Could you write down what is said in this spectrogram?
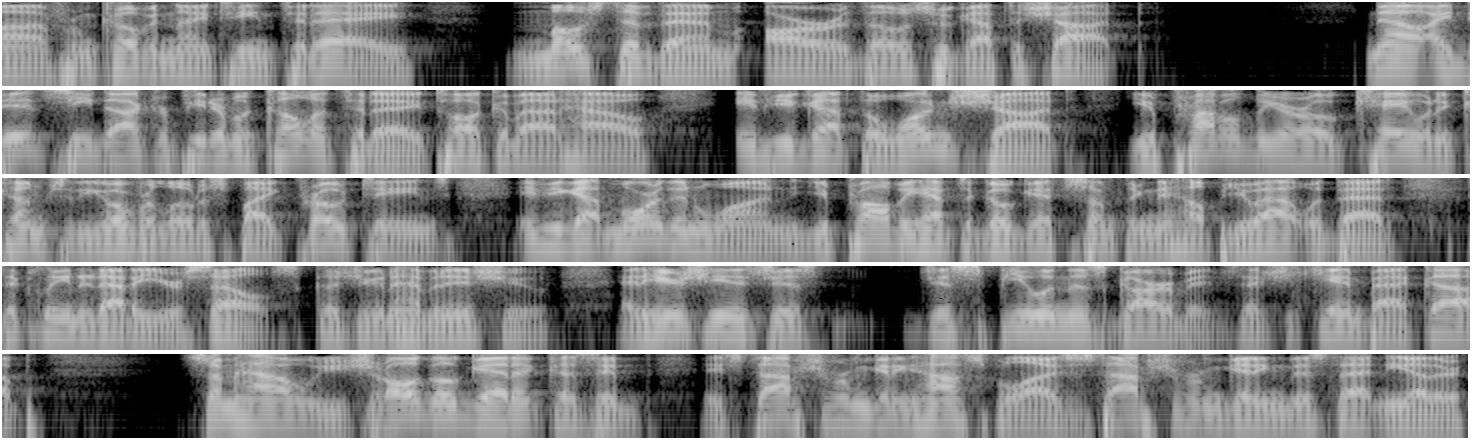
uh, from COVID nineteen today, most of them are those who got the shot. Now, I did see Dr. Peter McCullough today talk about how if you got the one shot, you probably are okay when it comes to the overload of spike proteins. If you got more than one, you probably have to go get something to help you out with that to clean it out of your cells because you're going to have an issue. And here she is just just spewing this garbage that she can't back up. Somehow you should all go get it because it, it stops you from getting hospitalized. It stops you from getting this, that, and the other.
